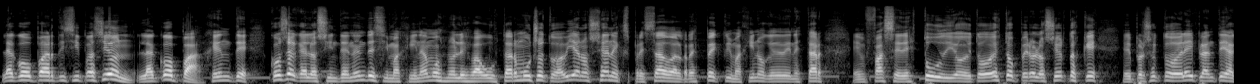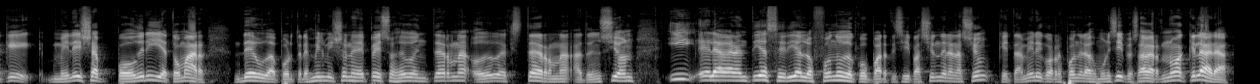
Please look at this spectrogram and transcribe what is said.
La coparticipación, la copa, gente, cosa que a los intendentes imaginamos no les va a gustar mucho, todavía no se han expresado al respecto, imagino que deben estar en fase de estudio de todo esto, pero lo cierto es que el proyecto de ley plantea que Melella podría tomar deuda por 3 mil millones de pesos, deuda interna o deuda externa, atención, y la garantía serían los fondos de coparticipación de la nación que también le corresponde a los municipios. A ver, no aclara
